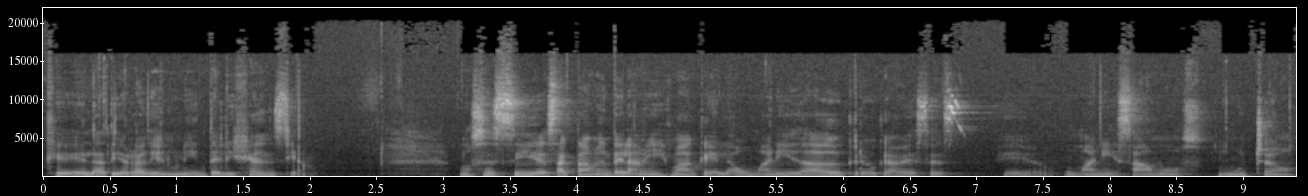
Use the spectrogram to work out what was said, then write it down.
que la Tierra tiene una inteligencia. No sé si exactamente la misma que la humanidad, creo que a veces eh, humanizamos mucho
